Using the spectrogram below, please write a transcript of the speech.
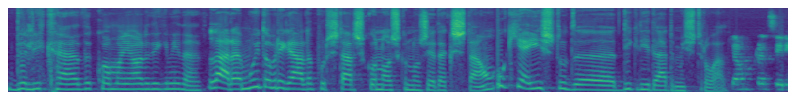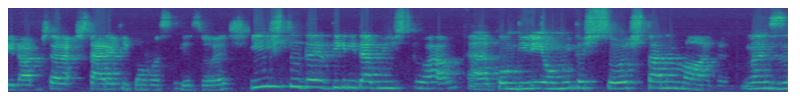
delicado com a maior dignidade. Lara, muito obrigada por estares connosco no G da Questão. O que é isto de dignidade menstrual? É um prazer enorme estar aqui com vocês hoje. Isto da dignidade menstrual, ah, como diriam muitas pessoas, está na moda, mas uh,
